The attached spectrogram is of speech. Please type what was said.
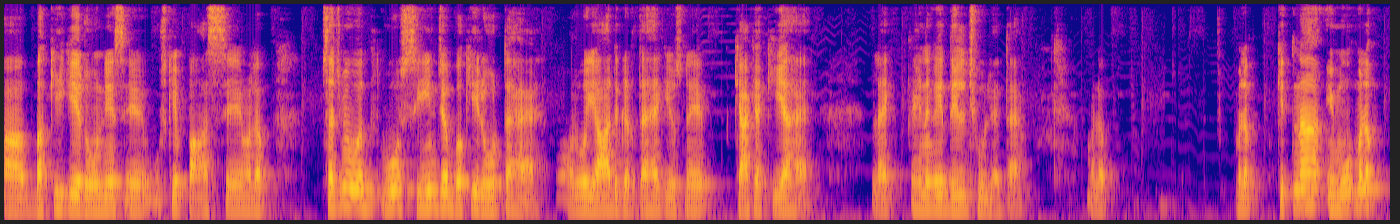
बकी के रोने से, उसके पास से मतलब सच में वो वो सीन जब बकी रोता है और वो याद करता है कि उसने क्या क्या किया है लाइक कहीं ना कहीं दिल छू लेता है। मतलब मतलब कितना इमो मतलब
